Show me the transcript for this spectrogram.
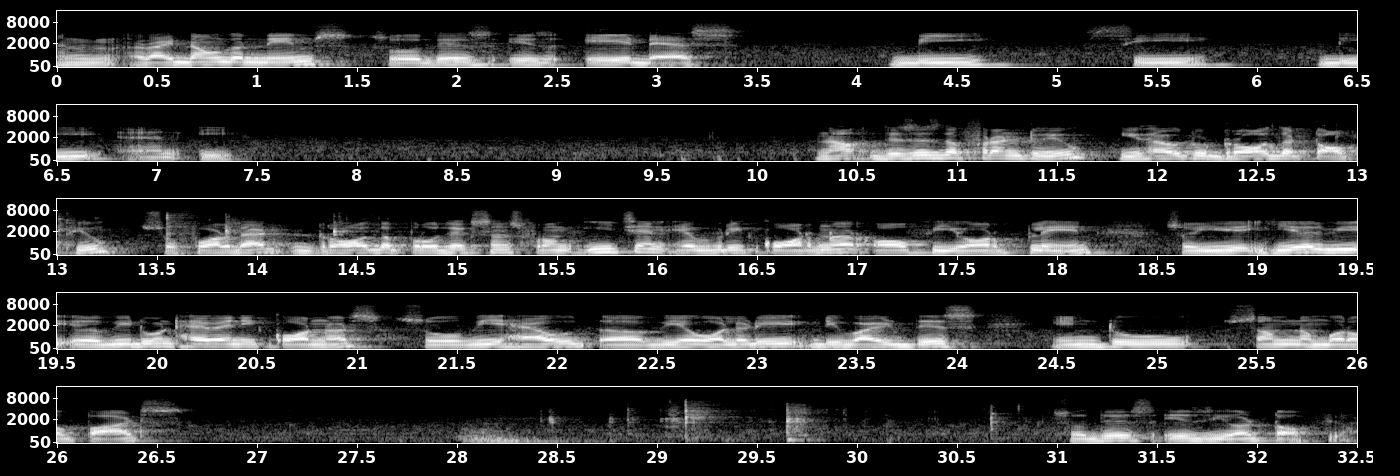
and write down the names. So this is a dash b c d and e. Now this is the front view. You have to draw the top view. So for that draw the projections from each and every corner of your plane. So you, here we uh, we don't have any corners. So we have uh, we have already divided this into some number of parts so this is your top view.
